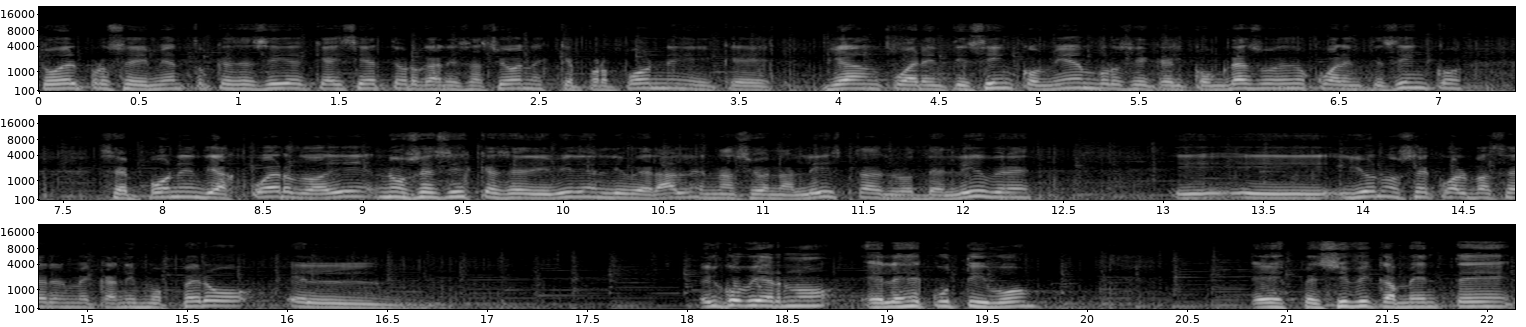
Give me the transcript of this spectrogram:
todo el procedimiento que se sigue, que hay siete organizaciones que proponen y que llegan 45 miembros y que el Congreso de esos 45 se ponen de acuerdo ahí? No sé si es que se dividen liberales, nacionalistas, los de libre, y, yo no sé cuál va a ser el mecanismo, pero el, el gobierno, el ejecutivo, específicamente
